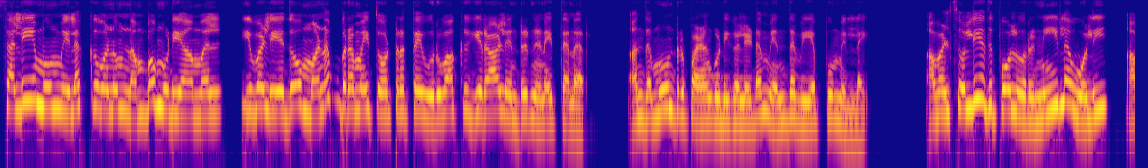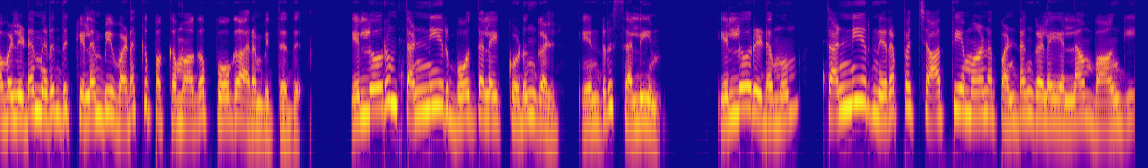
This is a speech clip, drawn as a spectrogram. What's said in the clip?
சலீமும் இலக்குவனும் நம்ப முடியாமல் இவள் ஏதோ மனப்பிரமை தோற்றத்தை உருவாக்குகிறாள் என்று நினைத்தனர். அந்த மூன்று பழங்குடிகளிடம் எந்த வியப்பும் இல்லை. அவள் சொல்லியது போல் ஒரு நீல ஒளி அவளிடமிருந்து கிளம்பி வடக்கு பக்கமாக போக ஆரம்பித்தது. எல்லோரும் தண்ணீர் போத்தலை கொடுங்கள் என்று சலீம். எல்லோரிடமும் தண்ணீர் நிரப்பச் சாத்தியமான பண்டங்களையெல்லாம் வாங்கி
